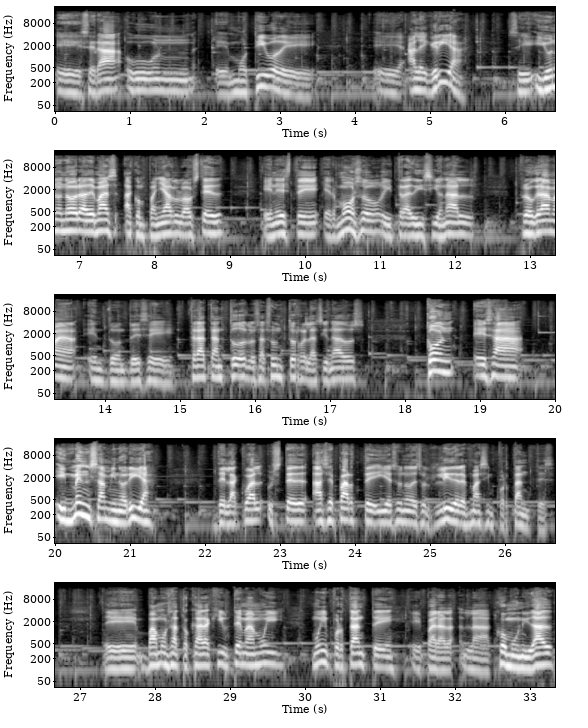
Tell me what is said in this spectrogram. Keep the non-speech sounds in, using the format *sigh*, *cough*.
eh, será un eh, motivo de alegría y un honor además acompañarlo a usted en este hermoso y tradicional programa en donde se tratan todos los asuntos relacionados con esa inmensa minoría de la cual usted hace parte y es uno de sus líderes más importantes. Eh, vamos a tocar aquí un tema muy, muy importante eh, para la comunidad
